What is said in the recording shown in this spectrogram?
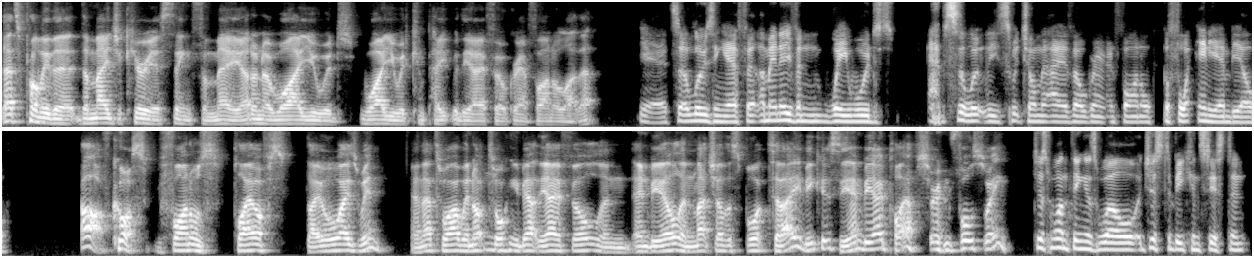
that's probably the the major curious thing for me. I don't know why you would why you would compete with the AFL Grand Final like that. Yeah, it's a losing effort. I mean, even we would absolutely switch on the AFL Grand Final before any NBL Oh, of course. Finals, playoffs, they always win. And that's why we're not mm. talking about the AFL and NBL and much other sport today because the NBA playoffs are in full swing. just one thing as well, just to be consistent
